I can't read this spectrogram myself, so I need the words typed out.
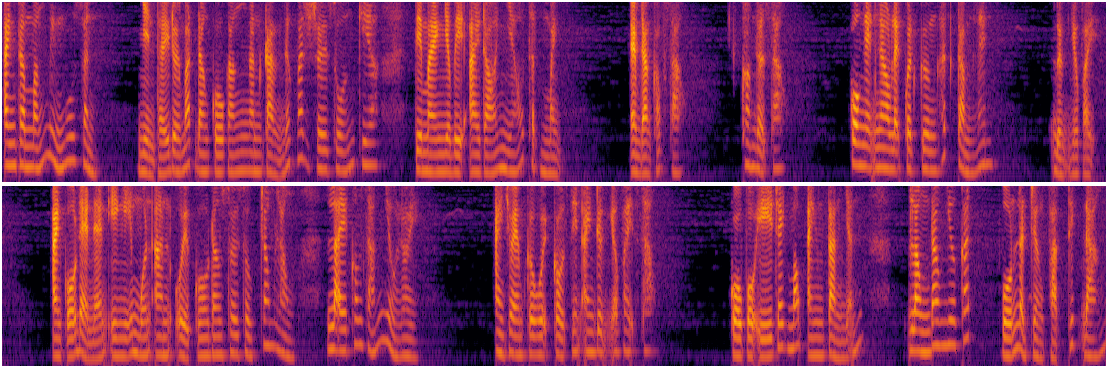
Anh thầm mắng mình ngu xuẩn. Nhìn thấy đôi mắt đang cố gắng ngăn cản nước mắt rơi xuống kia, tim anh như bị ai đó nhéo thật mạnh. Em đang khóc sao? Không đợi sao? Cô nghẹn ngào lại quật cường hất cầm lên. Đừng như vậy, anh cố đè nén ý nghĩ muốn ăn ủi cô đang sôi sục trong lòng, lại không dám nhiều lời. Anh cho em cơ hội cầu xin anh đừng như vậy sao? Cô vô ý trách móc anh tàn nhẫn, lòng đau như cắt, vốn là trừng phạt thích đáng.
